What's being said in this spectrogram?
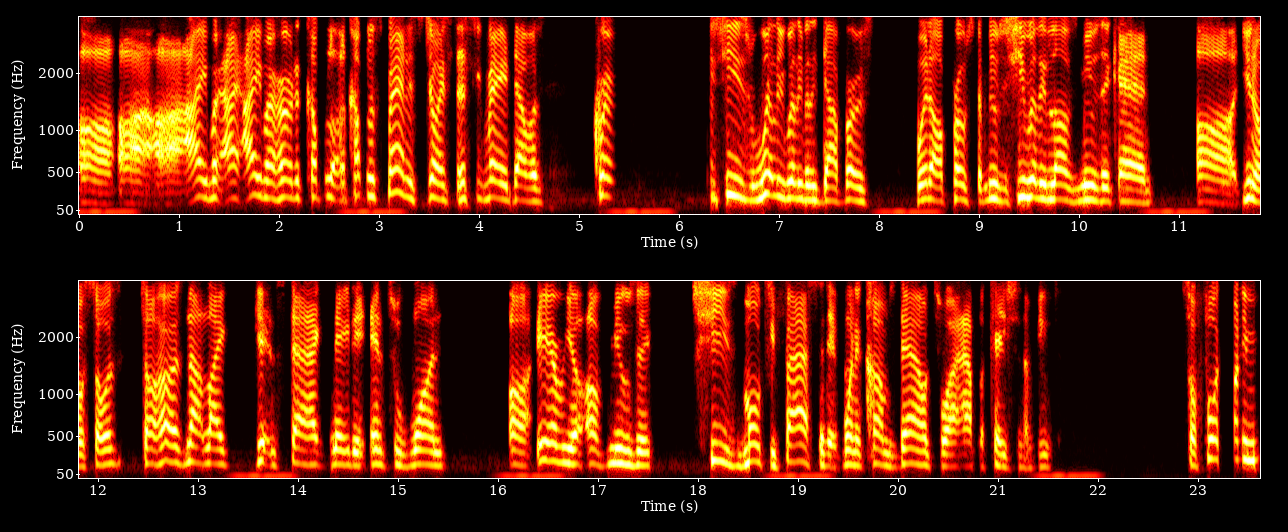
Uh, uh, uh, I even I, I, even heard a couple of a couple of Spanish joints that she made that was crazy. She's really, really, really diverse with her approach to music. She really loves music, and uh, you know, so it's to her, it's not like getting stagnated into one uh, area of music she's multifaceted when it comes down to our application of music. So 420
